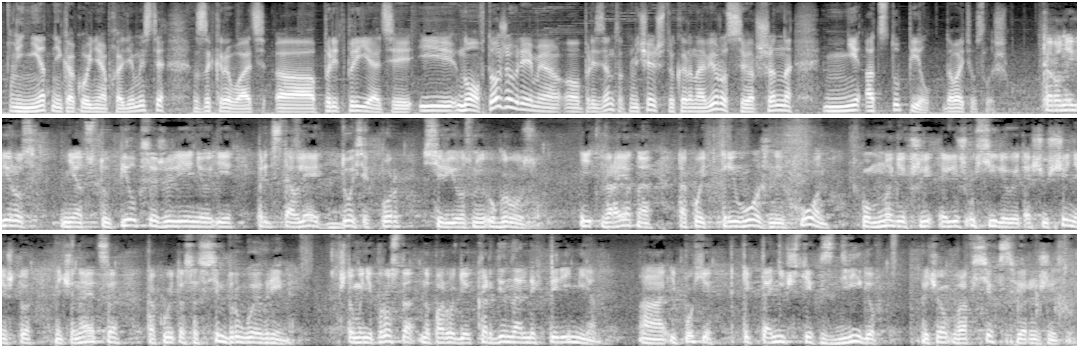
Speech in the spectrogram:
И нет никакой необходимости закрывать а, предприятия. И, но в то же время а, президент отмечает, что коронавирус совершенно не отступил. Давайте услышим. Коронавирус не отступил, к сожалению, и представляет до сих пор серьезную угрозу. И, вероятно, такой тревожный фон у многих лишь усиливает ощущение, что начинается какое-то совсем другое время. Что мы не просто на пороге кардинальных перемен, эпохи тектонических сдвигов, причем во всех сферах жизни.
